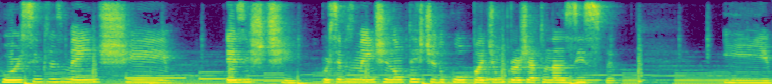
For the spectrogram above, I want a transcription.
por simplesmente existir, por simplesmente não ter tido culpa de um projeto nazista. E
